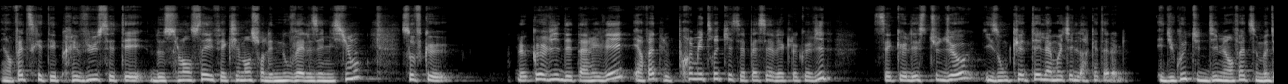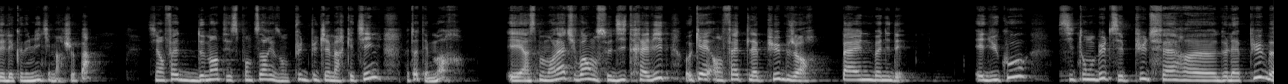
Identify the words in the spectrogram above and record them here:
Et en fait, ce qui était prévu, c'était de se lancer effectivement sur les nouvelles émissions. Sauf que le Covid est arrivé, et en fait, le premier truc qui s'est passé avec le Covid, c'est que les studios, ils ont cuté la moitié de leur catalogue. Et du coup, tu te dis, mais en fait, ce modèle économique, il marche pas. Si en fait, demain, tes sponsors, ils ont plus de budget marketing, bah toi, t'es mort. Et à ce moment-là, tu vois, on se dit très vite, OK, en fait, la pub, genre, pas une bonne idée. Et du coup, si ton but, c'est plus de faire euh, de la pub,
